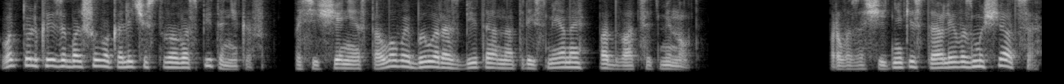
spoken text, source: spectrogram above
Вот только из-за большого количества воспитанников посещение столовой было разбито на три смены по 20 минут. Правозащитники стали возмущаться,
